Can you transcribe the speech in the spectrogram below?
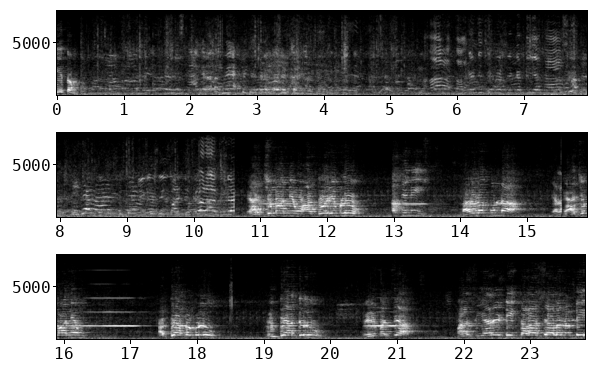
గీతం. యాజమాన్యం ఆధ్వర్యంలో అతిని మరలకుండా యాజమాన్యం అధ్యాపకులు విద్యార్థులు వీరి మధ్య మన సిఆర్రెడ్డి కళాశాల నుండి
